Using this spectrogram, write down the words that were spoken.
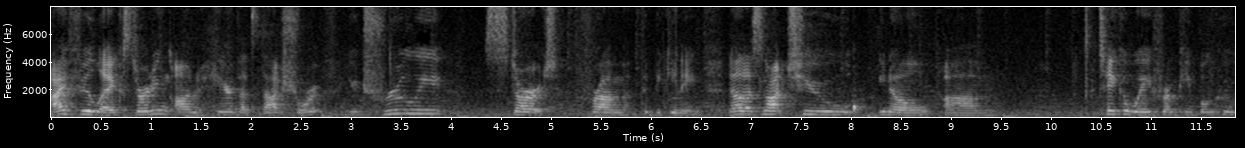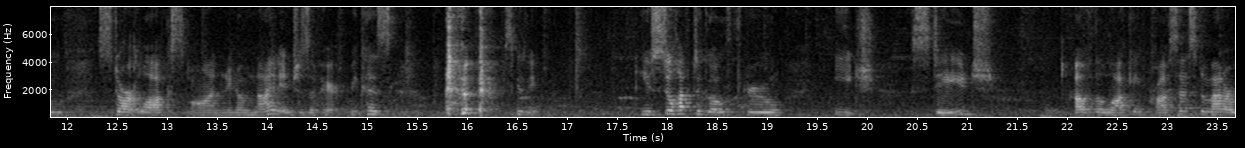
I feel like starting on hair that's that short, you truly start from the beginning. Now that's not to, you know, um, take away from people who start locks on, you know, nine inches of hair because, excuse me, you still have to go through each stage of the locking process no matter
